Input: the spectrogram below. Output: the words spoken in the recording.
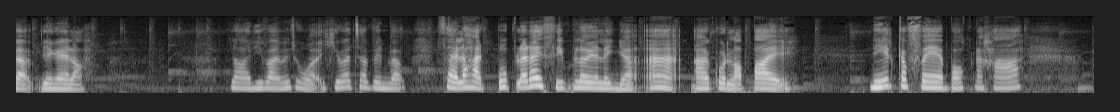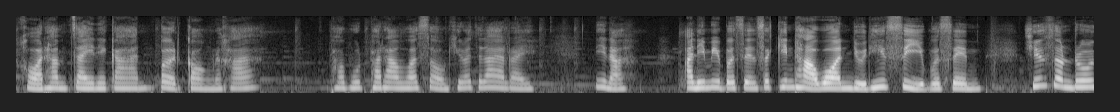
แบบยังไงล่ะเราอธิบายไม่ถูกอะคิดว่าจะเป็นแบบใส่รหัสปุ๊บแล้วได้ซิปเลยอะไรเงี้ยอะอะกดรับไปเนทกาแฟบล็อกนะคะ ขอทำใจในการเปิดกล่องนะคะพระพุทธพระธรรมพระสงฆ์คิดว่าจะได้อะไร นี่นะ อันนี้มีเปอร์เซ็นต์สกินถาวรอยู่ที่ 4เปอร์เซ็นต์ชิ้นส่วนรูน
